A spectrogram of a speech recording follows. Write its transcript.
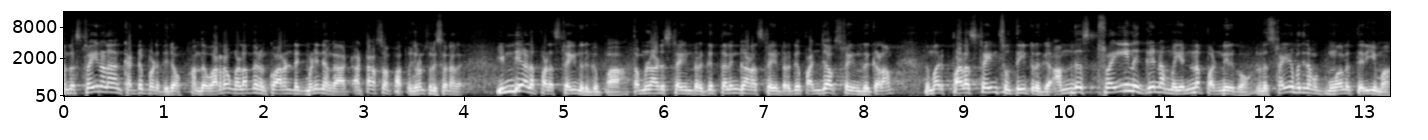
அந்த ஸ்ட்ரெயினை நாங்கள் கட்டுப்படுத்திட்டோம். அந்த வர்றவங்க எல்லாமே நாங்கள் குவாரண்டைன் பண்ணி நாங்கள் அட்டாசமாக பார்த்துக்கிறோம்னு சொல்லி சொன்னாங்க. இந்தியாவில் பல ஸ்ட்ரெயின் இருக்குப்பா. தமிழ்நாடு ஸ்ட்ரெயின் இருக்குது தெலுங்கானா ஸ்ட்ரெயின் இருக்குது பஞ்சாப் ஸ்ட்ரெயின் இருக்கலாம். இந்த மாதிரி பல ஸ்ட்ரெயின் சுற்றிட்டு இருக்கு. அந்த ஸ்ட்ரெயினுக்கு நம்ம என்ன பண்ணியிருக்கோம் அந்த ஸ்ட்ரெயினை பற்றி நமக்கு முதல்ல தெரியுமா?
